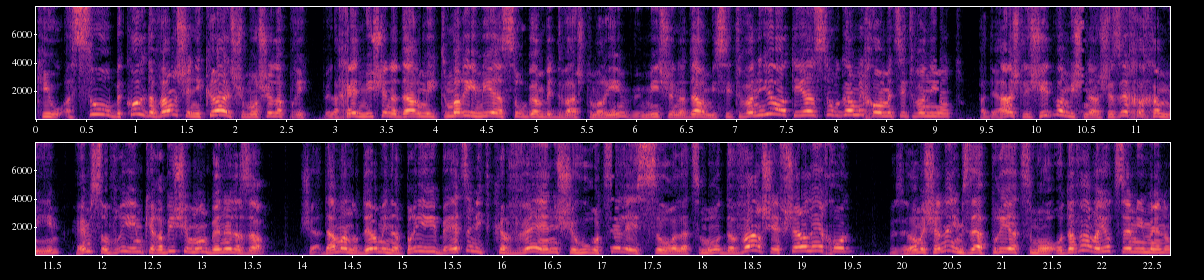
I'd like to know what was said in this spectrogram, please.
כי הוא אסור בכל דבר שנקרא על שמו של הפרי. ולכן מי שנדר מתמרים יהיה אסור גם בדבש תמרים, ומי שנדר מסיטבניות יהיה אסור גם מחומץ סיטבניות. הדעה השלישית במשנה, שזה חכמים, הם סוברים כרבי שמעון בן אלעזר. שאדם הנודר מן הפרי בעצם מתכוון שהוא רוצה לאסור על עצמו דבר שאפשר לאכול. וזה לא משנה אם זה הפרי עצמו או דבר היוצא ממנו.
